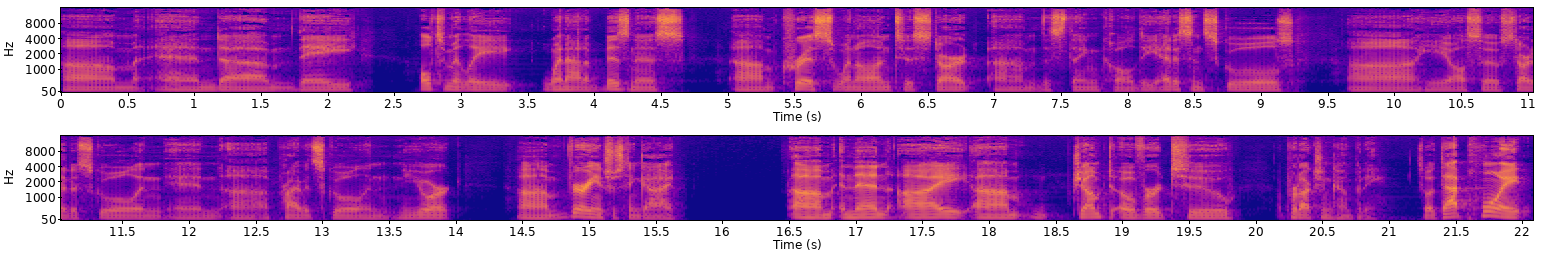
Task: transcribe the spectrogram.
um, and um, they ultimately went out of business. Um, Chris went on to start this thing called the Edison Schools. Uh, he also started a school in, in uh, a private school in New York. Um, very interesting guy. Um, and then I jumped over to a production company. So at that point,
